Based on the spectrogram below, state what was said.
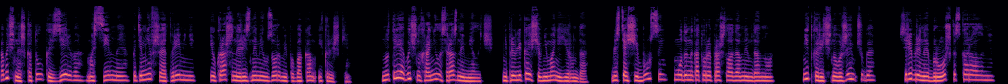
Обычная шкатулка из дерева, массивная, потемневшая от времени и украшенная резными узорами по бокам и крышке. Внутри обычно хранилась разная мелочь, не привлекающая внимания ерунда. Блестящие бусы, мода на которые прошла давным-давно, нитка речного жемчуга, серебряная брошка с кораллами,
